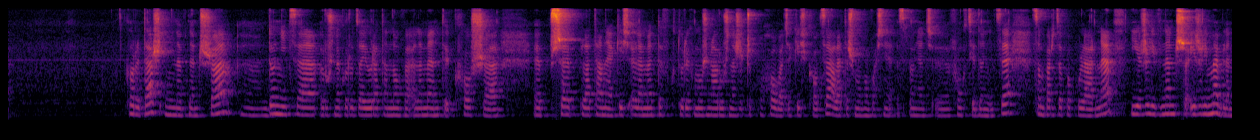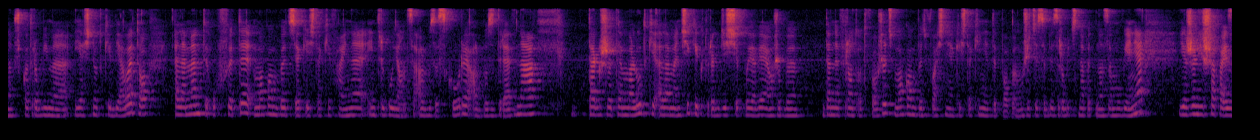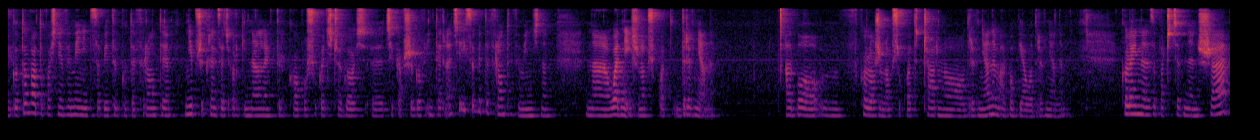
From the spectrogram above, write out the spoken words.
Korytarz, inne wnętrze, e, donice, różnego rodzaju ratanowe elementy, kosze, e, przeplatane jakieś elementy, w których można różne rzeczy pochować, jakieś koce, ale też mogą właśnie spełniać funkcję donicy, są bardzo popularne. I jeżeli wnętrze, jeżeli meble na przykład robimy jaśniutkie białe, to elementy, uchwyty mogą być jakieś takie fajne, intrygujące, albo ze skóry, albo z drewna. Także te malutkie elemenciki, które gdzieś się pojawiają, żeby dany front otworzyć, mogą być właśnie jakieś takie nietypowe. Możecie sobie zrobić nawet na zamówienie. Jeżeli szafa jest gotowa, to właśnie wymienić sobie tylko te fronty, nie przykręcać oryginalnych, tylko poszukać czegoś e, ciekawszego w internecie i sobie te fronty wymienić na, na ładniejsze, na przykład drewniane albo w kolorze na przykład czarno-drewnianym albo biało-drewnianym. Kolejne, zobaczcie wnętrze.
